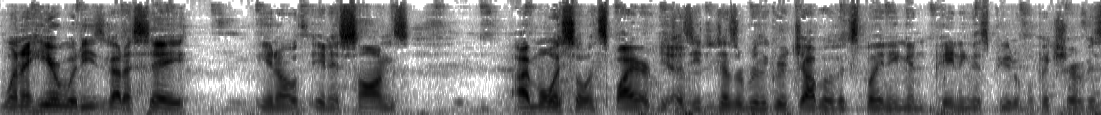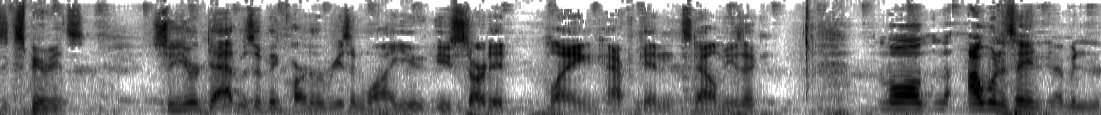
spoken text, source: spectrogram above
when I hear what he's got to say, you know, in his songs. I'm always so inspired because Yeah. he does a really great job of explaining and painting this beautiful picture of his experience. So your dad was a big part of the reason why you, you started playing African style music. Well, I wouldn't say. I mean,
